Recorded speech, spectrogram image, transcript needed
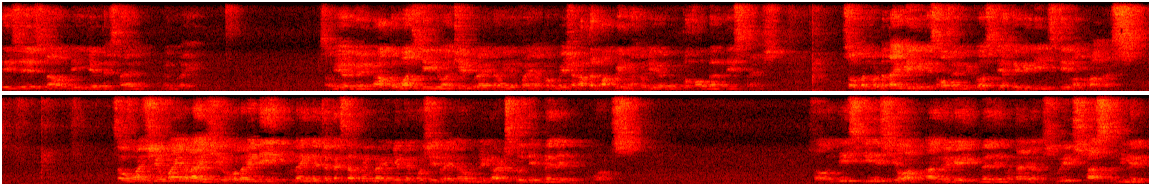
This is now the geotextile membrane. So you are going, after once you achieve right now your final formation, after packing, actually you are going to cover this trench. So but for the time being it is open because the activity is still on progress. So once you finalize, you already laid the geotextile membrane, you can proceed right now with regards to the bedding works. so this is your aggregate bedding materials which has to be laid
